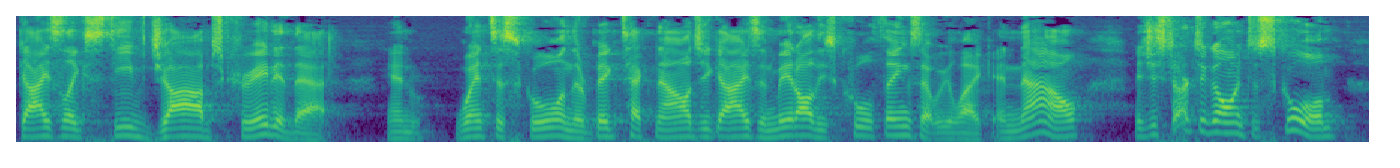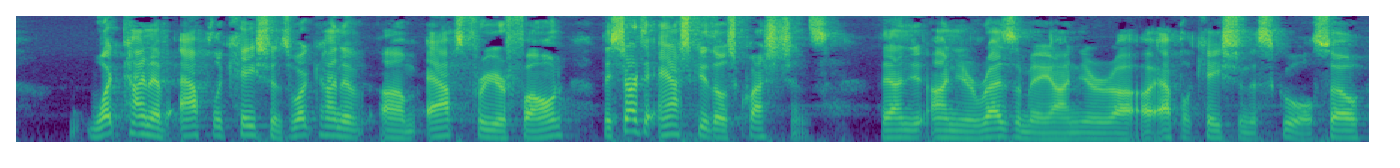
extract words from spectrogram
guys like Steve Jobs created that and went to school and they're big technology guys and made all these cool things that we like. And now, as you start to go into school, what kind of applications, what kind of um, apps for your phone, they start to ask you those questions on your, on your resume, on your uh, application to school. So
